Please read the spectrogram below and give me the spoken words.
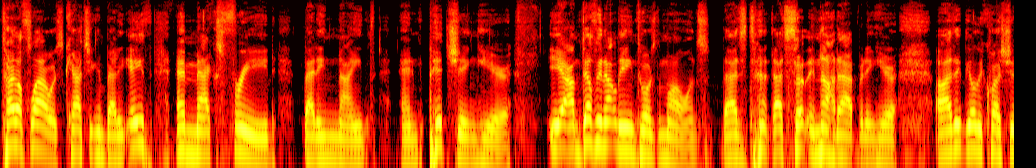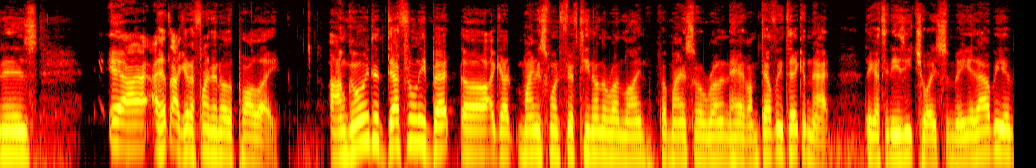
Tyler Flowers, catching and batting eighth, and Max Fried, batting ninth and pitching here. Yeah, I'm definitely not leaning towards the Marlins. That's that's certainly not happening here. Uh, I think the only question is, yeah, I, I, I got to find another parlay. I'm going to definitely bet. Uh, I got minus 115 on the run line for minus one run and a half. I'm definitely taking that. I think that's an easy choice for me, and that'll be a,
